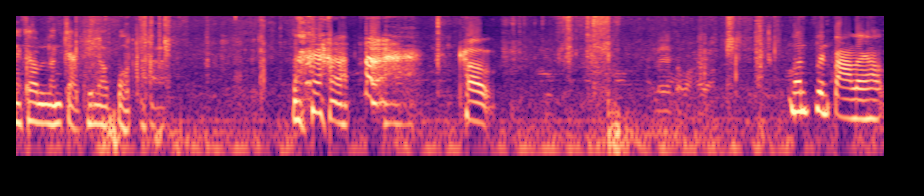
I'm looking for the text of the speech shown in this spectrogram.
นะครับ หลังจากที่เราปลดนะครับครับแม่สวายเหรอมันเป็นปลาอะไรครับ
